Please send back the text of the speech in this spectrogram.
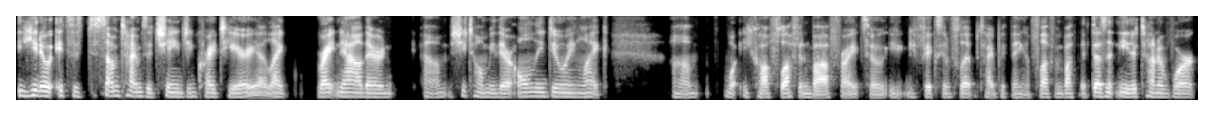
you know, it's a, sometimes a changing criteria. Like right now they're um, she told me they're only doing like um, what you call fluff and buff, right? So you, you fix and flip type of thing, a fluff and buff that doesn't need a ton of work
